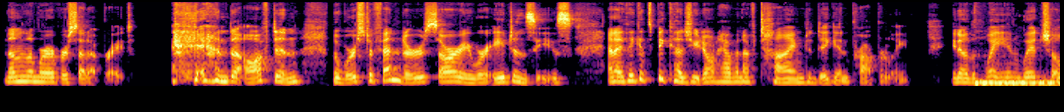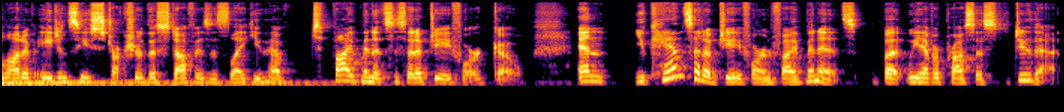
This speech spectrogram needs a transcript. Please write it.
None of them were ever set up right. and often the worst offenders, sorry, were agencies. And I think it's because you don't have enough time to dig in properly. You know, the way in which a lot of agencies structure this stuff is it's like you have five minutes to set up GA4, go. And you can set up GA4 in five minutes, but we have a process to do that.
